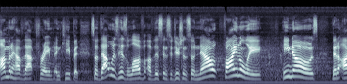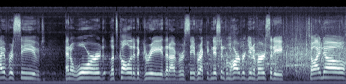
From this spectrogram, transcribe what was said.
I'm going to have that framed and keep it. So that was his love of this institution. So now, finally, he knows that I've received an award, let's call it a degree, that I've received recognition from Harvard University. So I know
